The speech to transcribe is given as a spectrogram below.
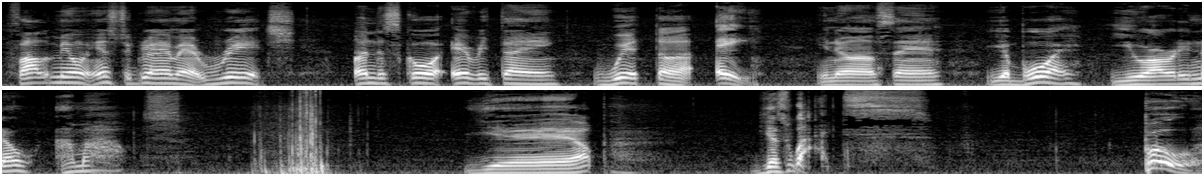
Follow me on Instagram at rich underscore everything with a A. You know what I'm saying? Your boy, you already know I'm out. Yep. Guess what? Boom.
